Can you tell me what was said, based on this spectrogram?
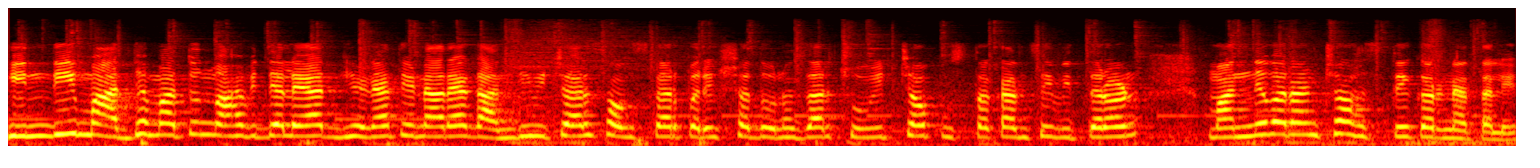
हिंदी माध्यमातून महाविद्यालयात घेण्यात येणाऱ्या गांधी विचार संस्कार परीक्षा दोन हजार चोवीसच्या पुस्तकांचे वितरण मान्यवरांच्या हस्ते करण्यात आले.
